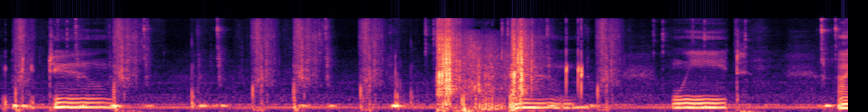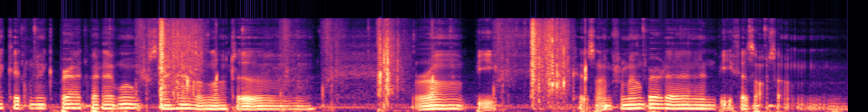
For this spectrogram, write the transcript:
Do, do, do. Bam. Wheat. I could make bread, but I won't because I have a lot of raw beef. Because I'm from Alberta and beef is awesome.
